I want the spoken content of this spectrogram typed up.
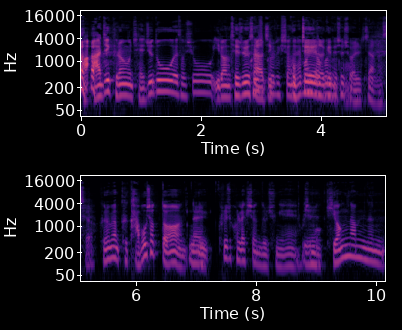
아, 직 그러면 제주도에서 쇼 이런 제주에서 아직 국제적인 패션쇼 열리지 않았어요. 그러면 그 가보셨던 네. 크루즈 컬렉션들 중에 혹시 예. 뭐 기억 남는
